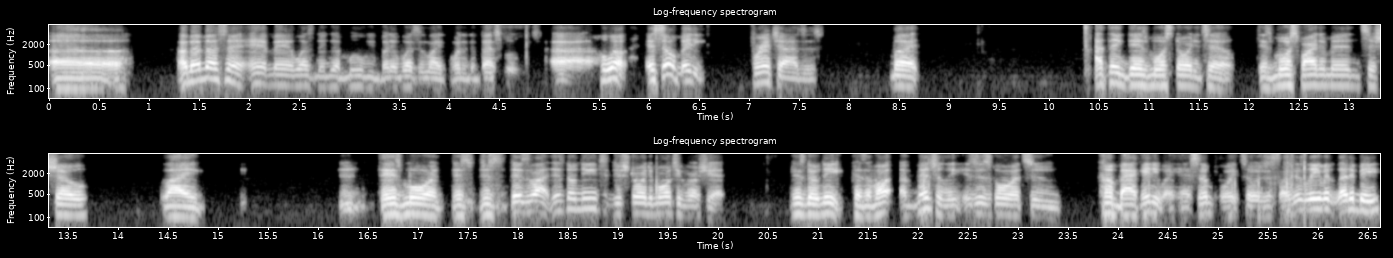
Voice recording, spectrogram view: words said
Uh, I mean, I'm not saying Ant Man wasn't a good movie, but it wasn't like one of the best movies. Uh, who else? It's so many franchises, but I think there's more story to tell. There's more Spider Man to show. Like, there's more. There's just there's a lot. There's no need to destroy the multiverse yet. There's no need because eventually it's just going to come back anyway at some point. So it's just like just leave it, let it be.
